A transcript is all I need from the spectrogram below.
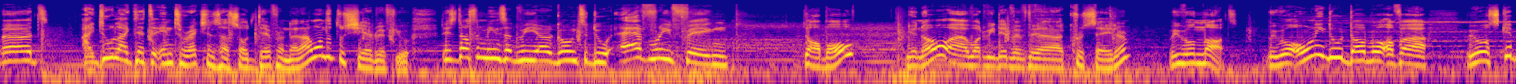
But I do like that the interactions are so different and I wanted to share it with you. This doesn't mean that we are going to do everything double. You know, uh, what we did with the uh, Crusader. We will not. We will only do double of a... Uh, we will skip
